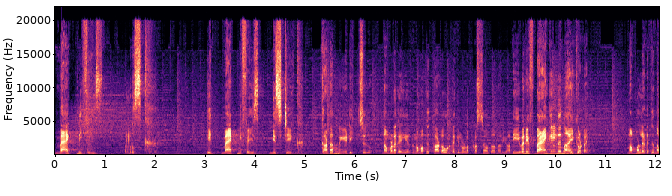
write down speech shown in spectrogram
magnifies risk it magnifies mistake കടം മേടിച്ച് നമ്മുടെ കയ്യിൽ നമുക്ക് കടം ഉണ്ടെങ്കിലുള്ള പ്രശ്നം എന്താണെന്നറിയോ? അത് ഈവൻ ഇഫ് ബാങ്കിൽ നിന്ന് ആയിക്കോട്ടെ. നമ്മൾ എടുക്കുന്ന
